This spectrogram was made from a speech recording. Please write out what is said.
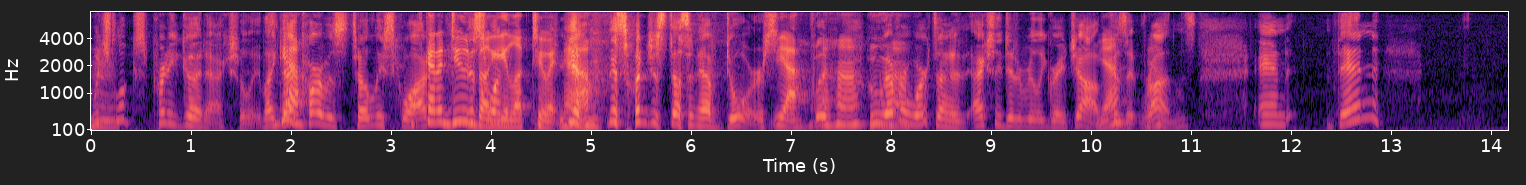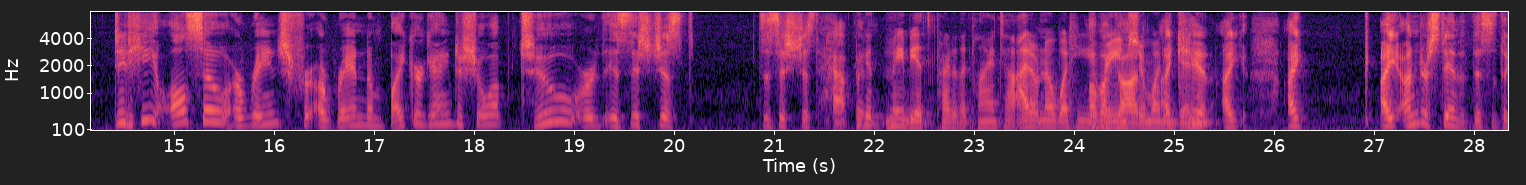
which looks pretty good actually. Like Yeah. that car was totally squashed. It's got a dude This buggy one- look to it now. Yeah, this one just doesn't have doors. Yeah, but uh-huh, whoever worked on it actually did a really great job Yeah, because it yeah. runs. And then, did he also arrange for a random biker gang to show up too, or is this just? Does this just happen? Maybe it's part of the clientele. I don't know what he Oh arranged god! and what he I didn't. can't. I, I, I understand that this is the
